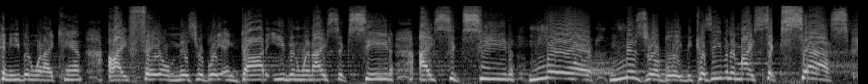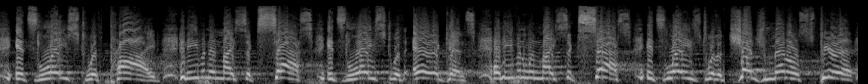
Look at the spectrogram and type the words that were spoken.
And even when I can, I fail miserably. And God, even when I succeed, I succeed more miserably. Because even in my success, it's laced with pride. And even in my success, it's laced with arrogance. And even when my success, it's laced with a judgmental spirit.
